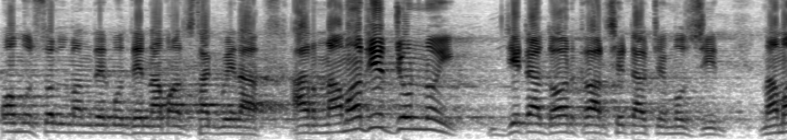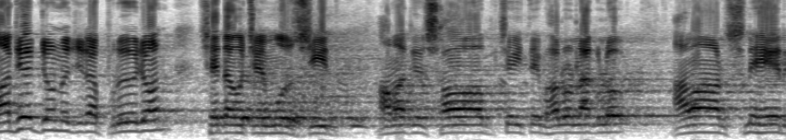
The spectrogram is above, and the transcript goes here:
অমুসলমানদের মধ্যে নামাজ থাকবে না। আর নামাজের জন্যই যেটা দরকার, সেটা হচ্ছে মসজিদ। নামাজের জন্য যেটা প্রয়োজন, সেটা হচ্ছে মসজিদ। আমাকে সবচাইতে ভালো লাগল। আমার স্নেহের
